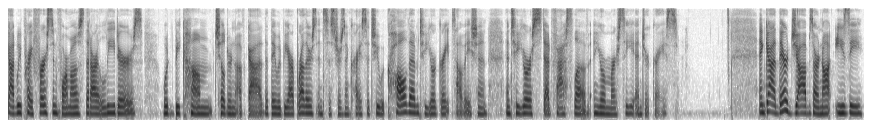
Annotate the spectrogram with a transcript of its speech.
God, we pray first and foremost that our leaders would become children of God, that they would be our brothers and sisters in Christ, that you would call them to your great salvation and to your steadfast love and your mercy and your grace. And God, their jobs are not easy.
